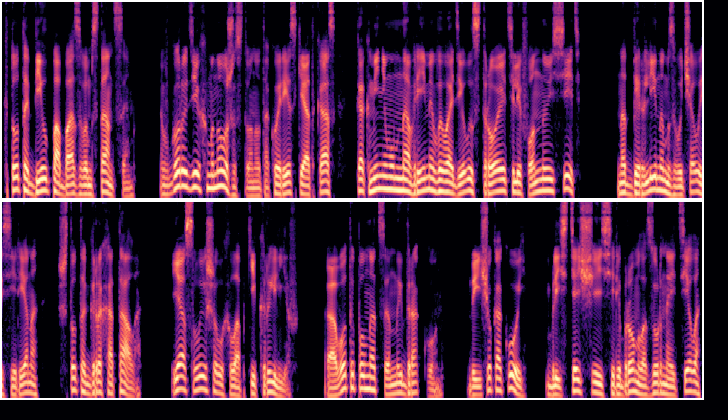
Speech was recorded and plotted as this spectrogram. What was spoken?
кто-то бил по базовым станциям. В городе их множество, но такой резкий отказ как минимум на время выводил из строя телефонную сеть. Над Берлином звучала сирена, что-то грохотало. Я слышал хлопки крыльев. А вот и полноценный дракон. Да еще какой! Блестящее серебром лазурное тело,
